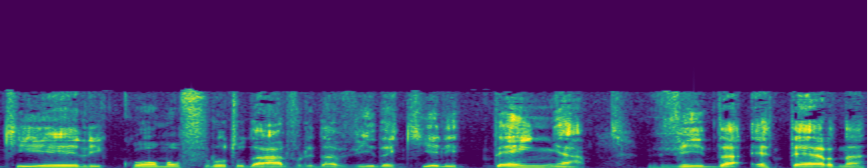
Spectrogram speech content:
que ele coma o fruto da árvore da vida, que ele tenha vida eterna,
